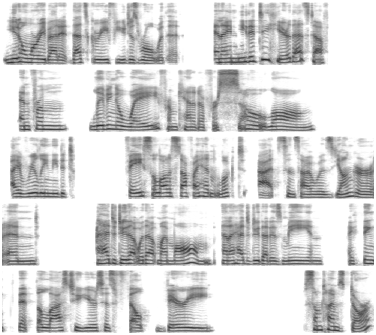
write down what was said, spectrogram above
you don't worry about it. That's grief. You just roll with it. And I needed to hear that stuff. And from living away from Canada for so long, I really needed to face a lot of stuff I hadn't looked at since I was younger. And I had to do that without my mom and I had to do that as me. And I think that the last two years has felt very sometimes dark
